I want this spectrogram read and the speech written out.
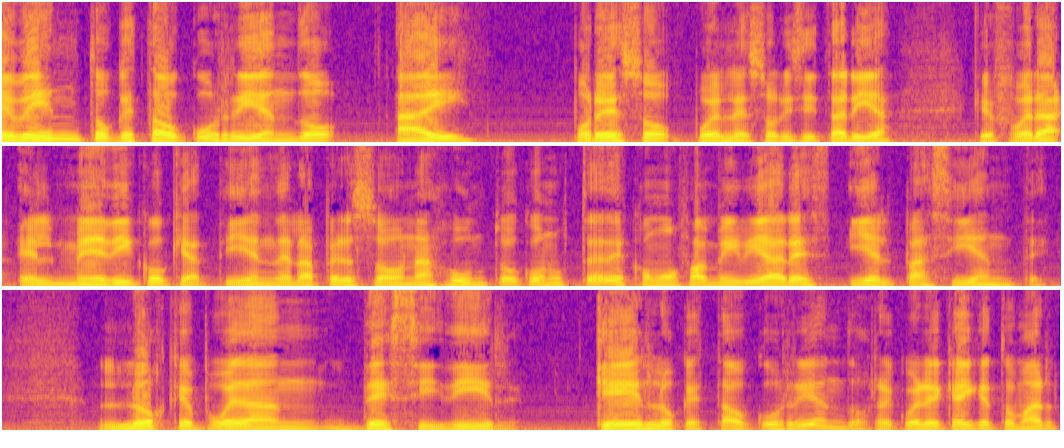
evento que está ocurriendo ahí. Por eso, pues le solicitaría que fuera el médico que atiende a la persona junto con ustedes como familiares y el paciente, los que puedan decidir qué es lo que está ocurriendo. Recuerde que hay que tomar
